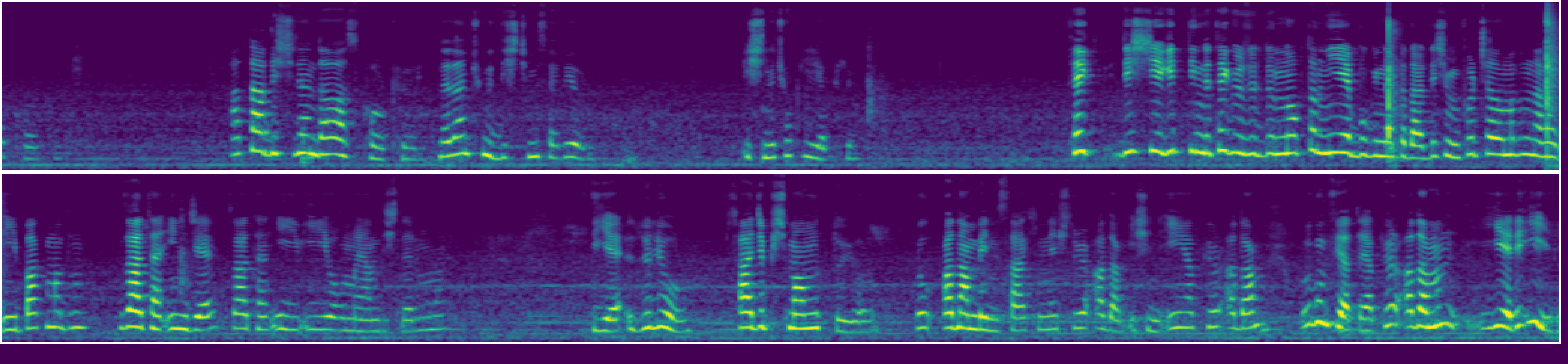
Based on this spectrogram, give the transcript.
Çok korkunç. Hatta dişçiden daha az korkuyorum. Neden? Çünkü dişçimi seviyorum. İşini çok iyi yapıyor. Tek dişçiye gittiğimde tek üzüldüğüm nokta niye bugüne kadar dişimi fırçalamadım hemen iyi bakmadım. Zaten ince, zaten iyi iyi olmayan dişlerim var diye üzülüyorum. Sadece pişmanlık duyuyorum. Adam beni sakinleştiriyor, adam işini iyi yapıyor, adam uygun fiyata yapıyor, adamın yeri iyi.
